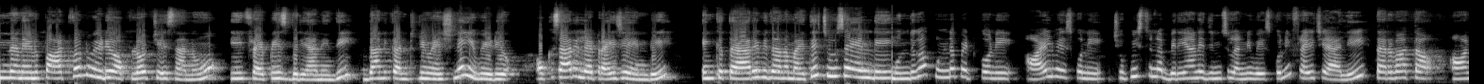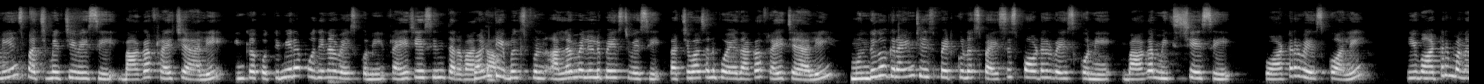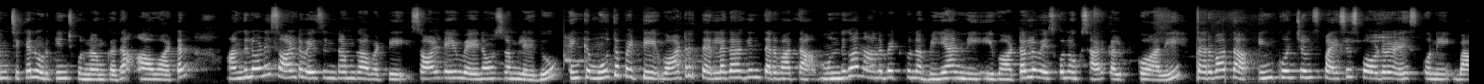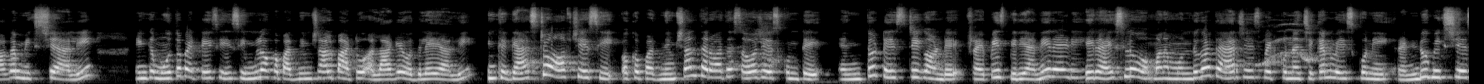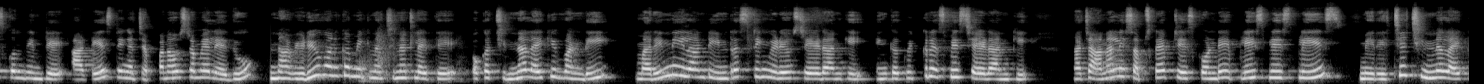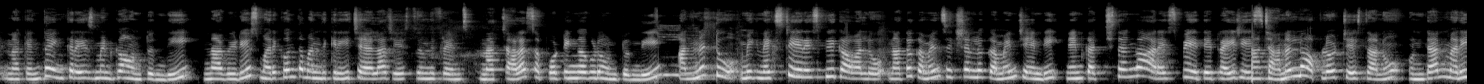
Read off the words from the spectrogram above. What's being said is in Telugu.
నిన్న నేను పార్ట్ వన్ వీడియో అప్లోడ్ చేశాను ఈ ఫ్రై పీస్ బిర్యానీది. దాని కంటిన్యూషన్ ఈ వీడియో ఒకసారి ఇలా ట్రై చేయండి. ఇంకా తయారీ విధానం అయితే చూసేయండి. ముందుగా కుండ పెట్టుకొని ఆయిల్ వేసుకొని చూపిస్తున్న బిర్యానీ దినుసులన్నీ వేసుకొని ఫ్రై చేయాలి. తర్వాత ఆనియన్స్ పచ్చిమిర్చి వేసి బాగా ఫ్రై చేయాలి. ఇంకా కొత్తిమీర పుదీనా వేసుకొని ఫ్రై చేసిన తర్వాత వన్ టేబుల్ స్పూన్ అల్లం వెల్లుల్లి పేస్ట్ వేసి పచ్చివాసన పోయేదాకా ఫ్రై చేయాలి. ముందుగా గ్రైండ్ చేసి పెట్టుకున్న స్పైసెస్ పౌడర్ వేసుకొని బాగా మిక్స్ చేసి వాటర్ వేసుకోవాలి. ఈ వాటర్ మనం చికెన్ ఉడికించుకున్నాం కదా ఆ వాటర్ అందులోనే సాల్ట్ వేసుంటాం కాబట్టి సాల్ట్ ఏం వేయనవసరం లేదు. ఇంకా మూత పెట్టి వాటర్ తెల్లగాగిన తర్వాత ముందుగా నానబెట్టుకున్న బియ్యాన్ని ఈ వాటర్లో వేసుకొని ఒకసారి కలుపుకోవాలి. తర్వాత ఇంకొంచెం స్పైసెస్ పౌడర్ వేసుకొని బాగా మిక్స్ చేయాలి. ఇంకా మూత పెట్టేసి సిమ్లో ఒక పది నిమిషాల పాటు అలాగే వదిలేయాలి. ఇంకా గ్యాస్ స్టవ్ ఆఫ్ చేసి ఒక పది నిమిషాల తర్వాత సర్వ్ చేసుకుంటే ఎంతో టేస్టీగా ఉండే ఫ్రై పీస్ బిర్యానీ రెడీ. ఈ రైస్లో మనం ముందుగా తయారు చేసి పెట్టుకున్న చికెన్ వేసుకుని రెండు మిక్స్ చేసుకుని తింటే ఆ టేస్ట్ ఇంకా చెప్పనవసరమే లేదు. నా వీడియో కనుక మీకు నచ్చినట్లయితే ఒక చిన్న లైక్ ఇవ్వండి. మరిన్ని ఇలాంటి ఇంట్రెస్టింగ్ వీడియోస్ చేయడానికి ఇంకా క్విక్ రెసిపీస్ చేయడానికి నా ఛానల్ని సబ్స్క్రైబ్ చేసుకోండి. ప్లీజ్ ప్లీజ్ ప్లీజ్ మీరు ఇచ్చే చిన్న లైక్ నాకు ఎంతో ఎంకరేజ్మెంట్గా ఉంటుంది. నా వీడియోస్ మరికొంతమందికి రీచ్ అయ్యేలా చేస్తుంది ఫ్రెండ్స్ నాకు చాలా సపోర్టింగ్గా కూడా ఉంటుంది. అన్నట్టు మీకు నెక్స్ట్ ఏ రెసిపీ కావాలో నాతో కమెంట్ సెక్షన్లో కమెంట్ చేయండి. నేను ఖచ్చితంగా ఆ రెసిపీ అయితే ట్రై చేసి నా ఛానల్లో అప్లోడ్ చేస్తాను. ఉంటాను మరి.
